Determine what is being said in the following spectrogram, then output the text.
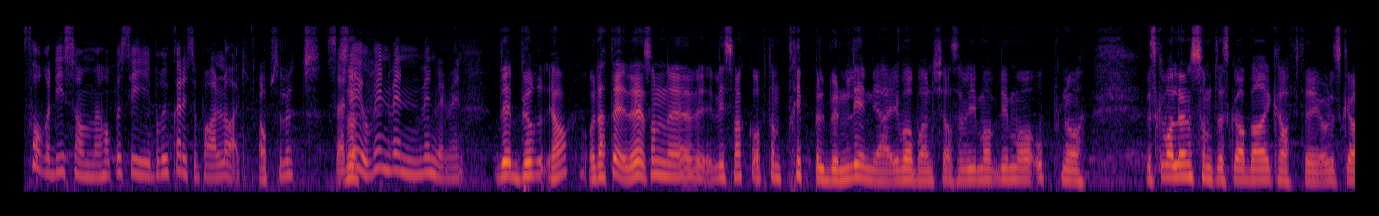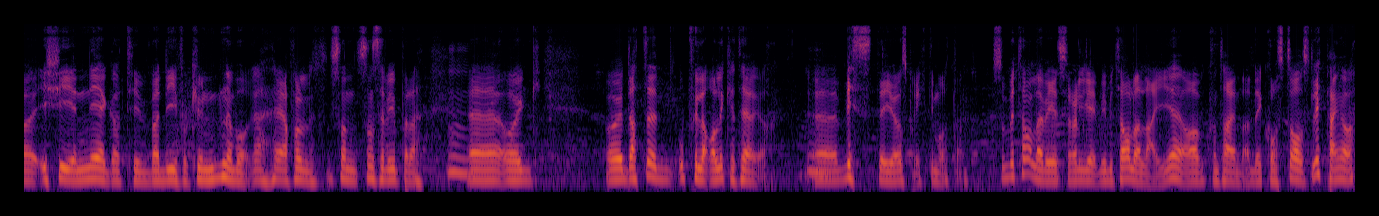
for de som håper si, bruker disse pallene òg. Absolutt. Så det er jo vinn-vinn, vinn-vinn-vinn. Det burde, ja, og dette det er sånn, eh, Vi snakker ofte om trippel bunnlinje i vår bransje. altså Vi må, vi må oppnå Det skal være lønnsomt, det skal være bærekraftig, og det skal ikke gi en negativ verdi for kundene våre. I hvert fall, sånn, sånn ser vi på det. Mm. Eh, og, og dette oppfyller alle kriterier. Mm. hvis det gjøres på riktig måte. Så betaler vi selvfølgelig vi betaler leie av container. Det koster oss litt penger.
